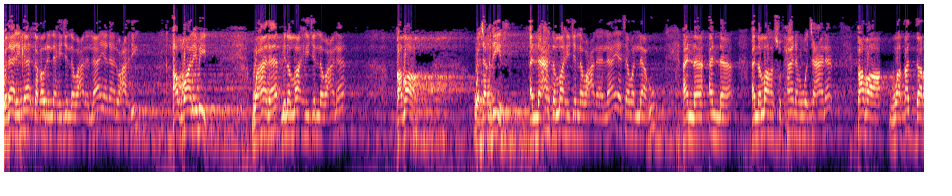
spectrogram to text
وذلك كقول الله جل وعلا لا ينال عهدي الظالمين. وهذا من الله جل وعلا قضاء وتقدير. أن عهد الله جل وعلا لا يتولاه أن أن أن الله سبحانه وتعالى قضى وقدر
